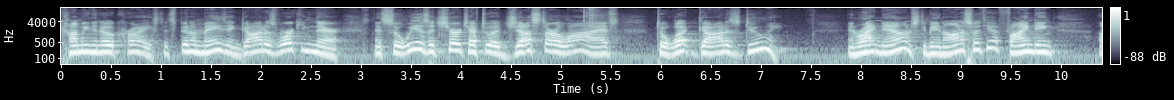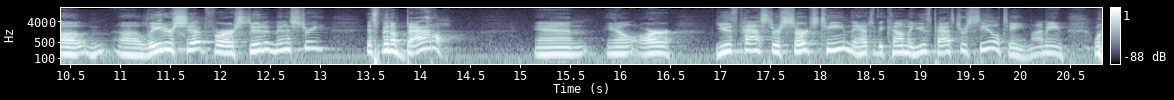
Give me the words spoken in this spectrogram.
coming to know Christ. It's been amazing. God is working there. And so we as a church have to adjust our lives to what God is doing. And right now, just to be honest with you, finding uh, uh, leadership for our student ministry, it's been a battle. And, you know, our youth pastor search team, they have to become a youth pastor SEAL team. I mean, we're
